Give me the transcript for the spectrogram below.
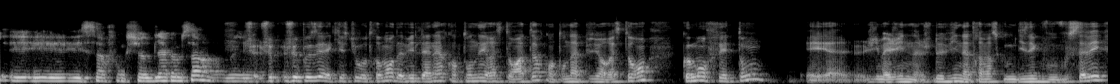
Et, ça fonctionne bien comme ça. Mais- Je, je- je vais poser la question autrement, David Lanner, quand on est restaurateur, quand on a plusieurs restaurants, comment fait-on, et euh, j'imagine, je devine à travers ce que vous me disiez que vous, vous savez,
